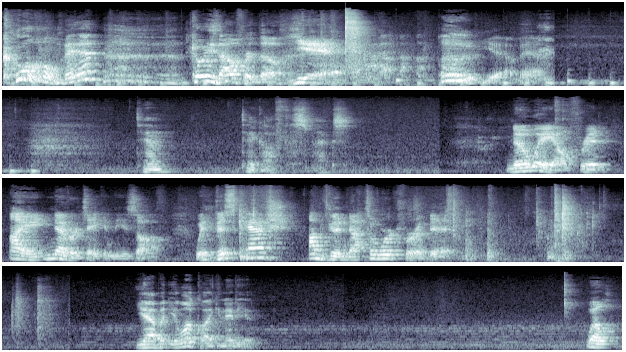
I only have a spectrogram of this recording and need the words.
Cool, man. Cody's Alfred, though. Yeah! yeah, man. Tim, take off the specs. No way, Alfred. I ain't never taking these off. With this cash, I'm good not to work for a bit. Yeah, but you look like an idiot. Well,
